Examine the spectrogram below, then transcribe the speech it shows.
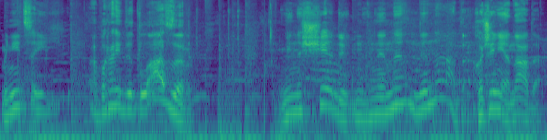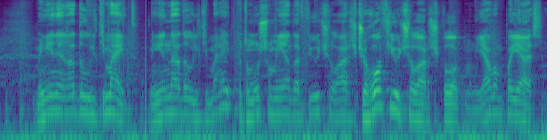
мені цей апгрейдед лазер. Він ще не, не, не, не надо. Хоча ні, надо. Мені не надо ультимейт. Мені надо ультимейт, тому що мені надо Future Large. Чого Future Large Клокман? Я вам поясню.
